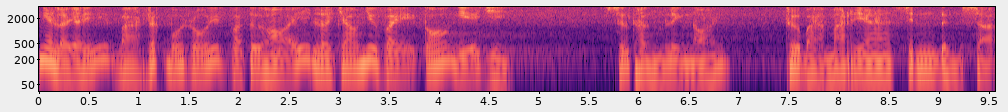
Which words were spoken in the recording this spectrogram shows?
Nghe lời ấy, bà rất bối rối và tự hỏi, lời chào như vậy có nghĩa gì? Sứ thần liền nói, Thưa bà Maria, xin đừng sợ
